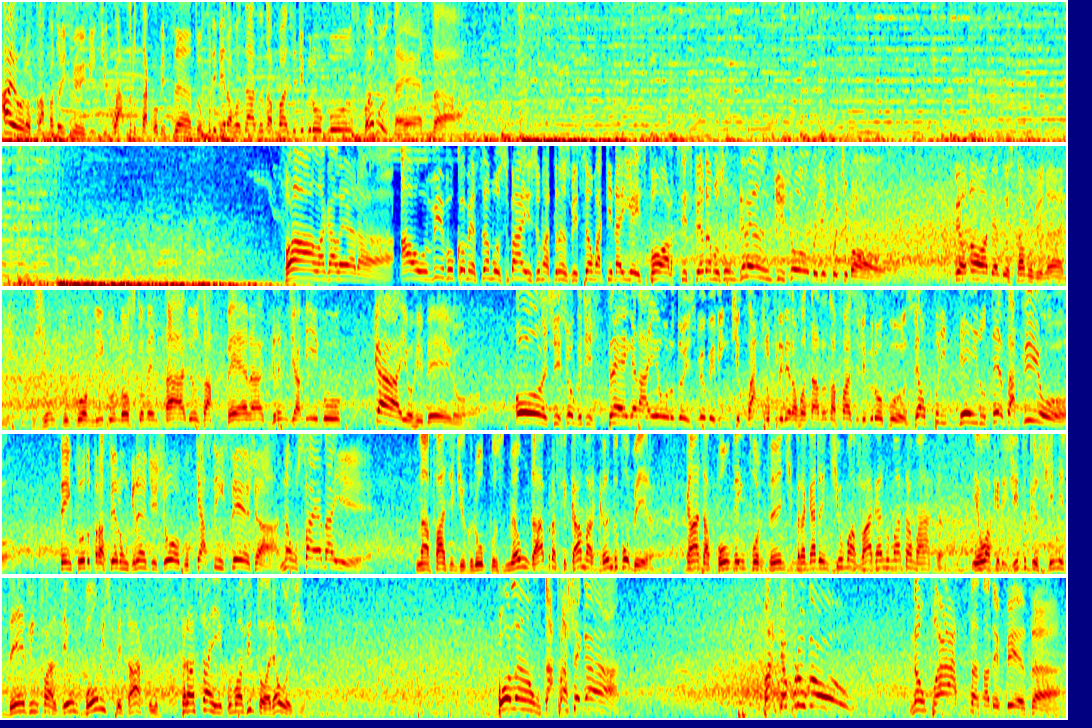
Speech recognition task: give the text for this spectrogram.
A Eurocopa 2024 está começando. Primeira rodada da fase de grupos. Vamos nessa! Fala galera! Ao vivo começamos mais uma transmissão aqui da EA Sports. Esperamos um grande jogo de futebol. Meu nome é Gustavo Villani. Junto comigo nos comentários, a fera, grande amigo, Caio Ribeiro. Hoje, jogo de estreia na Euro 2024, primeira rodada da fase de grupos. É o primeiro desafio. Tem tudo para ser um grande jogo, que assim seja. Não saia daí. Na fase de grupos não dá para ficar marcando bobeira. Cada ponto é importante para garantir uma vaga no mata-mata. Eu acredito que os times devem fazer um bom espetáculo para sair com uma vitória hoje. Bolão, dá para chegar. Bateu pro gol. Não passa da defesa.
